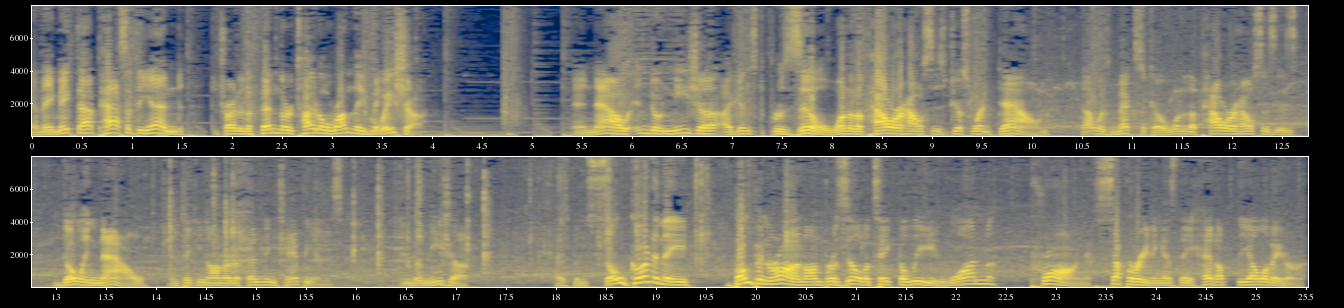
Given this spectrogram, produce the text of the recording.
and they make that pass at the end to try to defend their title run. They've made Croatia. And now Indonesia against Brazil. One of the powerhouses just went down. That was Mexico. One of the powerhouses is going now and taking on our defending champions. Indonesia has been so good and they bump and run on Brazil to take the lead. One prong separating as they head up the elevator.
